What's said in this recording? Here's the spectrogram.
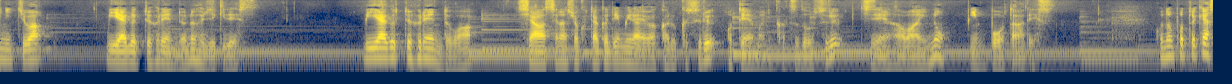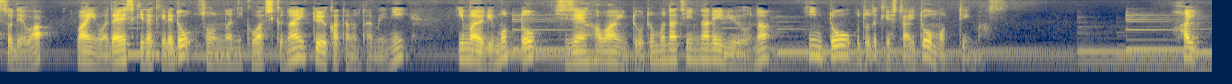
んにちは。Be a Good Friend の藤木です。Be a Good Friend は幸せな食卓で未来を明るくするをテーマに活動する自然派ワインのインポーターです。このポッドキャストではワインは大好きだけれどそんなに詳しくないという方のために今よりもっと自然派ワインとお友達になれるようなヒントをお届けしたいと思っています。はい。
